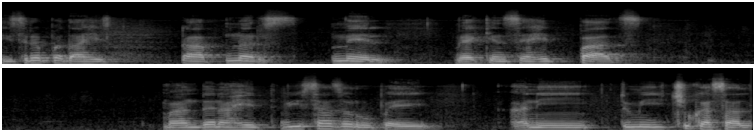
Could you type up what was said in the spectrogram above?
तिसरं पद आहे. स्टाफ नर्स मेल वॅकेन्सी आहेत. पाच मानधन आहेत. वीस हजार रुपये. आणि तुम्ही इच्छुक असाल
